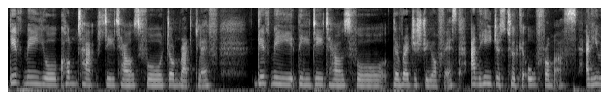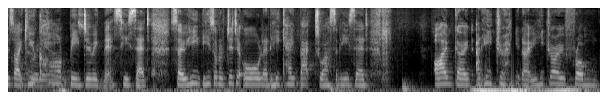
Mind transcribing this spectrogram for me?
Give me your contact details for John Radcliffe. Give me the details for the registry office. And he just took it all from us. And he was like, You can't be doing this, he said. So he, he sort of did it all and he came back to us and he said, I'm going, and he, you know, he drove from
